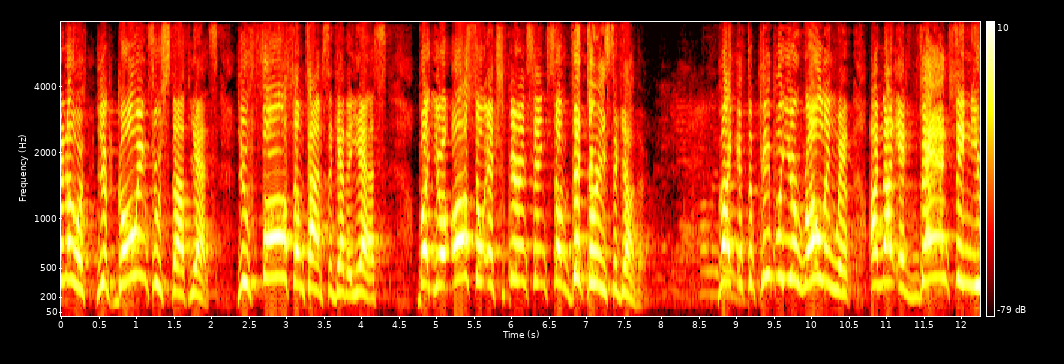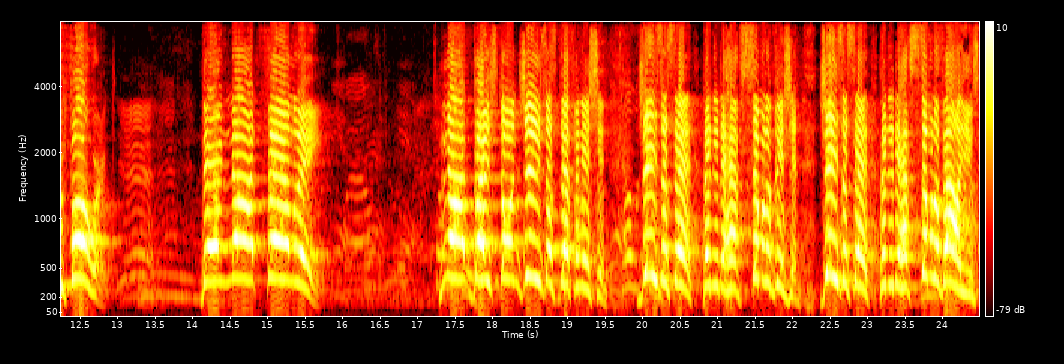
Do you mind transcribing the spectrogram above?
In other words, you're going through stuff, yes. You fall sometimes together, yes, but you're also experiencing some victories together. Like if the people you're rolling with are not advancing you forward, they're not family. Not based on Jesus' definition. Jesus said they need to have similar vision. Jesus said they need to have similar values.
